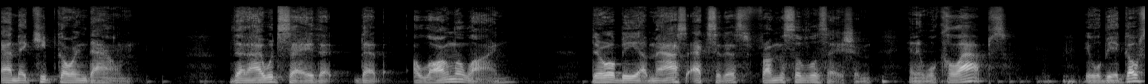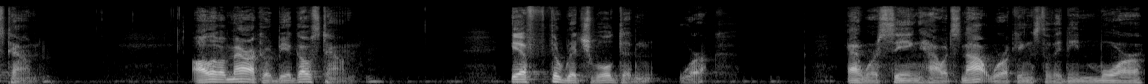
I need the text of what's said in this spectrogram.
and they keep going down, then I would say that, that along the line, there will be a mass exodus from the civilization and it will collapse. It will be a ghost town. All of America would be a ghost town if the ritual didn't work. And we're seeing how it's not working, so they need more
